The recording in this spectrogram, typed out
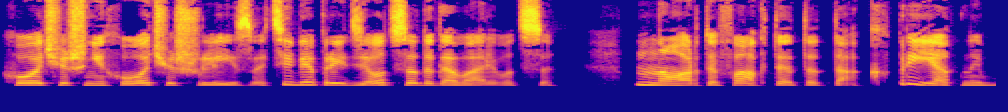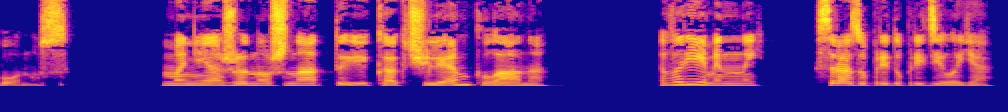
Хочешь, не хочешь, Лиза, тебе придется договариваться. Но артефакт — это так, приятный бонус. Мне же нужна ты, как член клана. Временный, сразу предупредила я.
